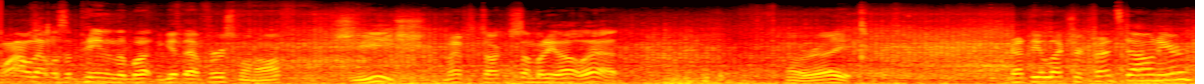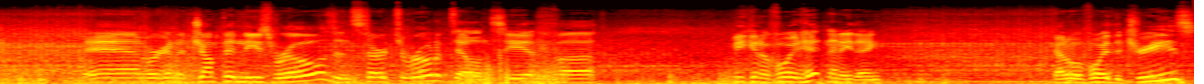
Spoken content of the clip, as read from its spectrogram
Wow, that was a pain in the butt to get that first one off. Sheesh, might have to talk to somebody about that. All right. Got the electric fence down here and we're gonna jump in these rows and start to rototill and see if uh, we can avoid hitting anything. Got to avoid the trees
